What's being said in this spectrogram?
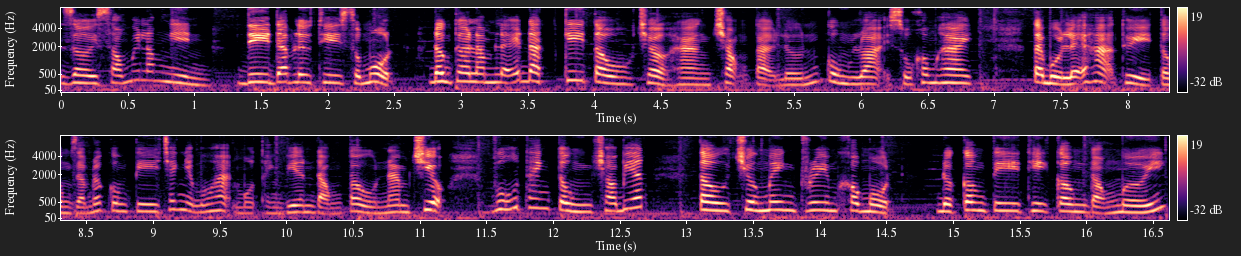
rời 65.000 DWT số 1 đồng thời làm lễ đặt ki tàu chở hàng trọng tải lớn cùng loại số 02. Tại buổi lễ hạ thủy, Tổng Giám đốc Công ty trách nhiệm hữu hạn một thành viên đóng tàu Nam triệu Vũ Thanh Tùng cho biết tàu Trường Minh Dream 01 được công ty thi công đóng mới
